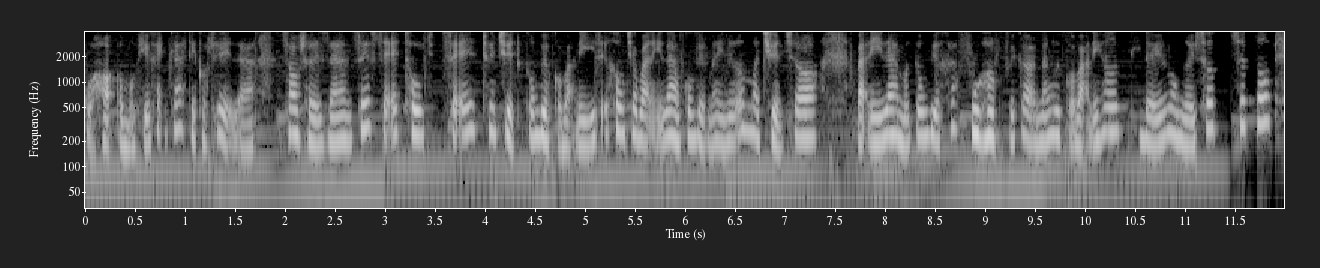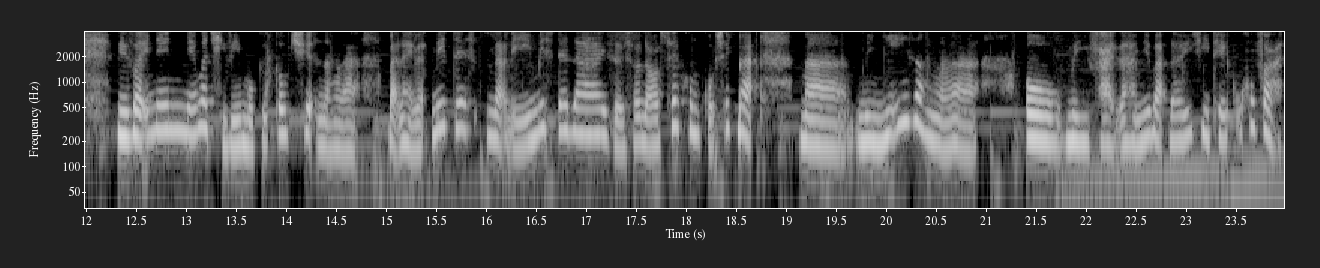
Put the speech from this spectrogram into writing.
của họ ở một khía cạnh khác thì có thể là sau thời gian sếp sẽ thôi sẽ thuyên chuyển công việc của bạn ý, sẽ không cho bạn ấy làm công việc này nữa mà chuyển cho bạn ấy làm một công việc khác phù hợp với cả năng lực của bạn ấy hơn thì đấy là một người sếp sếp tốt. Vì vậy nên nếu mà chỉ vì một cái câu chuyện rằng là bạn này bạn miss bạn ấy miss deadline rồi sau đó sếp không cổ trách bạn mà mình nghĩ rằng là, ồ, mình phải làm như bạn đấy thì thế cũng không phải.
